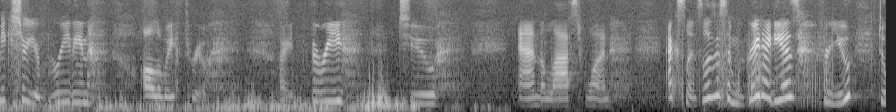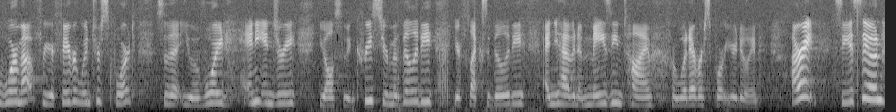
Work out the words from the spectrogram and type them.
Make sure you're breathing all the way through. All right, three, two, and the last one. Excellent. So those are some great ideas for you to warm up for your favorite winter sport so that you avoid any injury. You also increase your mobility, your flexibility, and you have an amazing time for whatever sport you're doing. All right, see you soon.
